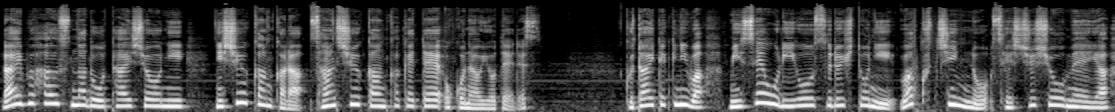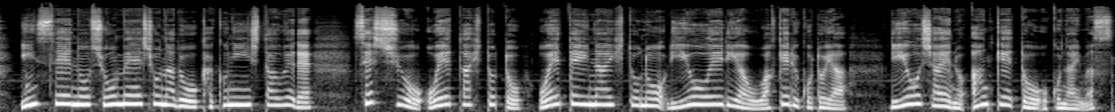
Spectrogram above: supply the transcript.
ライブハウスなどを対象に2週間から3週間かけて行う予定です。具体的には店を利用する人にワクチンの接種証明や陰性の証明書などを確認した上で接種を終えた人と終えていない人の利用エリアを分けることや利用者へのアンケートを行います。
